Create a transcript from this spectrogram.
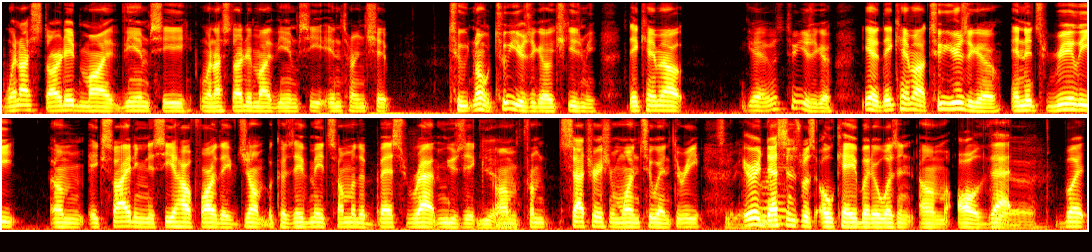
when I started my VMC, when I started my VMC internship, two no two years ago, excuse me, they came out. Yeah, it was two years ago. Yeah, they came out two years ago, and it's really um exciting to see how far they've jumped because they've made some of the best rap music Yeah. um from Saturation one, two, and three. So, yeah. Iridescence was okay, but it wasn't um all of that Yeah. but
